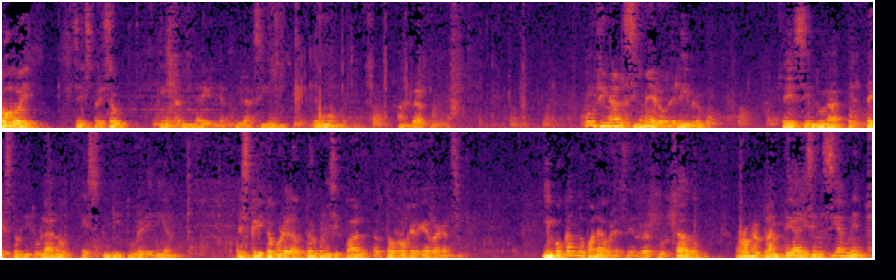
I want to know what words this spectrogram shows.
Todo ello se expresó en la vida y la, acción de un hombre, Alberto. Un final cimero del libro es sin duda el texto titulado Espíritu Herediano, escrito por el autor principal, doctor Roger Guerra García. Invocando palabras de Alberto Hurtado, Roger plantea esencialmente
